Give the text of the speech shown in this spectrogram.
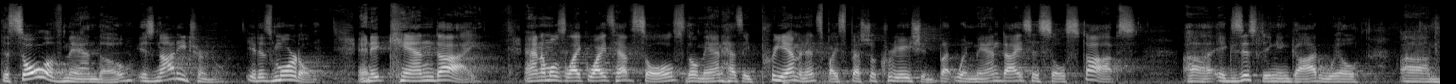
The soul of man, though, is not eternal, it is mortal, and it can die. Animals likewise have souls, though man has a preeminence by special creation. But when man dies, his soul stops uh, existing, and God will, um,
